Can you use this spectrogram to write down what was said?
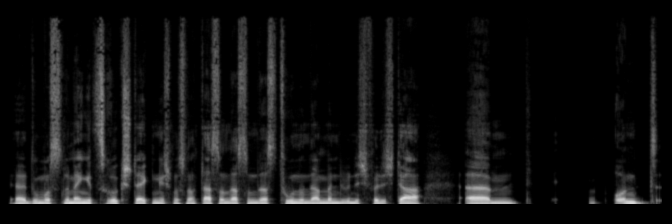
äh, du musst eine Menge zurückstecken, ich muss noch das und das und das tun und dann bin ich für dich da. Ähm, und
